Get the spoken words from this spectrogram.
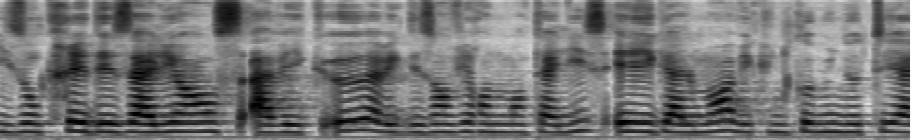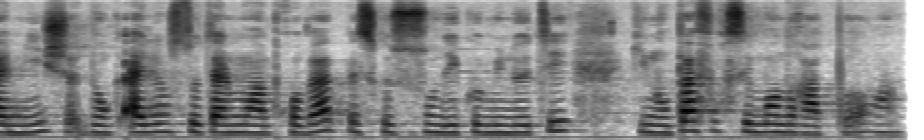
Ils ont créé des alliances avec eux, avec des environnementalistes et également avec une communauté amiche, donc alliance totalement improbable parce que ce sont des communautés qui n'ont pas forcément de rapport. Hein.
